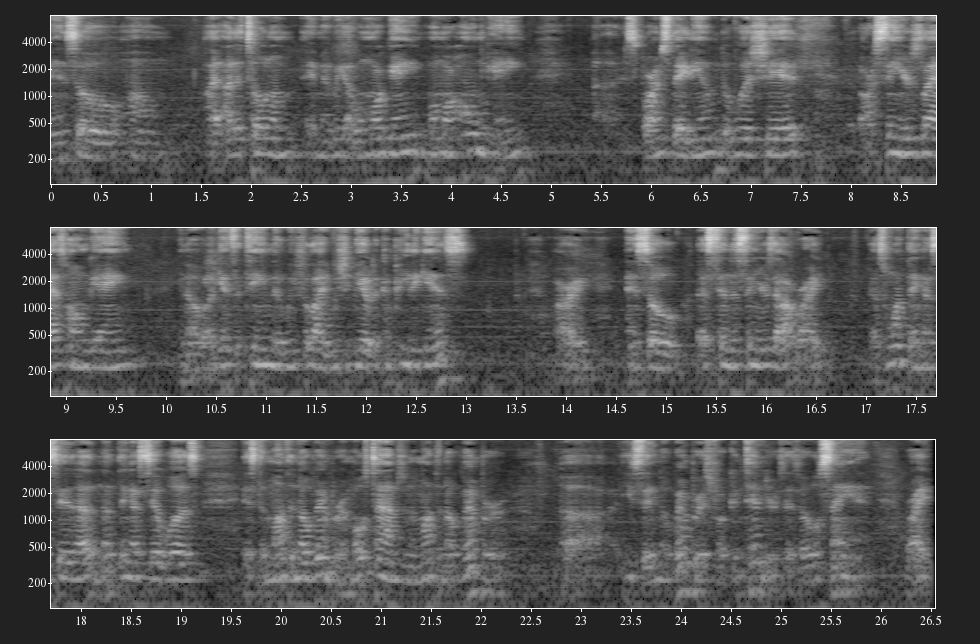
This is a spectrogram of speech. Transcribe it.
And so um, I, I just told them, hey man, we got one more game, one more home game, uh, Spartan Stadium, the Woodshed, our seniors' last home game, you know, against a team that we feel like we should be able to compete against. All right, and so let's send the seniors out right. That's one thing I said. Another thing I said was, it's the month of November, and most times in the month of November, uh, you say November is for contenders, as old saying, right?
